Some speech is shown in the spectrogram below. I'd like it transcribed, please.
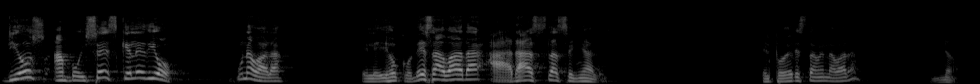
Dios a Moisés, ¿qué le dio? Una vara. Él le dijo, con esa vara harás las señales. ¿El poder estaba en la vara? No.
